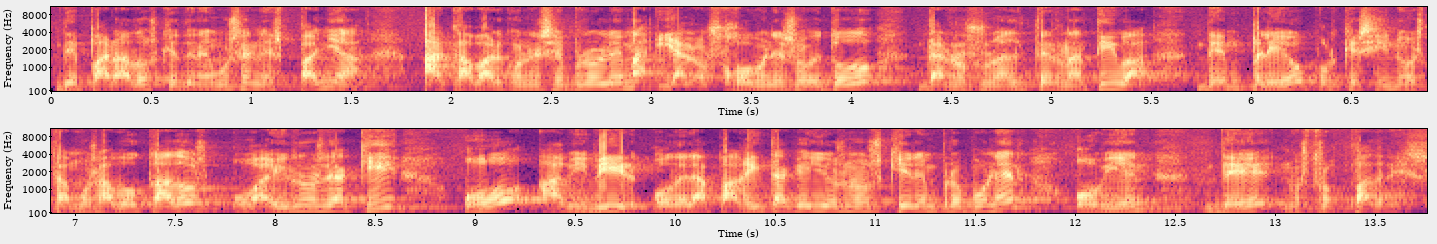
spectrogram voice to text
de parados que tenemos en España. Acabar con ese problema y a los jóvenes sobre todo darnos una alternativa de empleo porque si no estamos abocados o a irnos de aquí o a vivir o de la paguita que ellos nos quieren proponer o bien de nuestros padres.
